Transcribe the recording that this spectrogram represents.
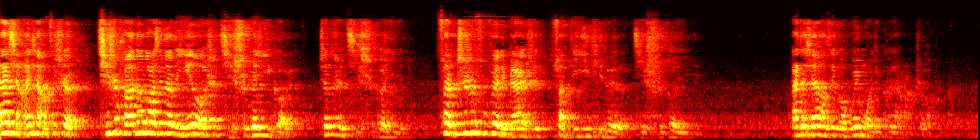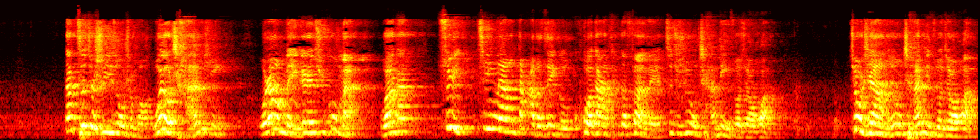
大家想一想，这是其实樊登到现在的营业额是几十个亿，各位，真的是几十个亿，算知识付费里面也是算第一梯队的，几十个亿，大家想想这个规模就可想而知了。那这就是一种什么？我有产品，我让每个人去购买，我让他。最尽量大的这个扩大它的范围，这就是用产品做交换，就是这样的，用产品做交换，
